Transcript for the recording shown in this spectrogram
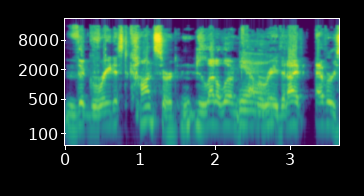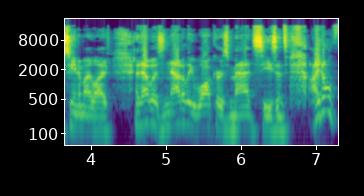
the greatest concert, let alone Yeah. cabaret, that I've ever seen in my life. And that was Natalie Walker's Mad Seasons. I don't,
